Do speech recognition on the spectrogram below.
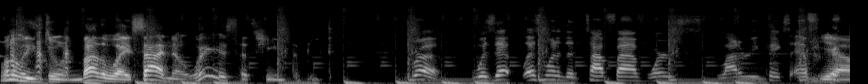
Wonder what he's doing. By the way, side note, where is Hashim the beat? Bruh, was that that's one of the top five worst lottery picks ever? Yeah,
